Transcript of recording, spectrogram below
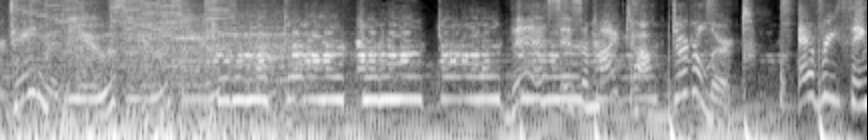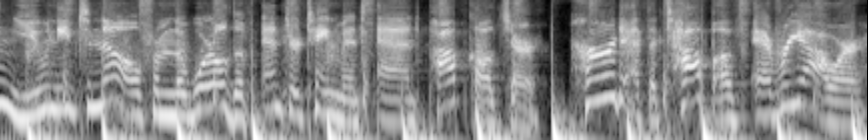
Entertainment news. This is a My Talk Dirt Alert. Everything you need to know from the world of entertainment and pop culture. Heard at the top of every hour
